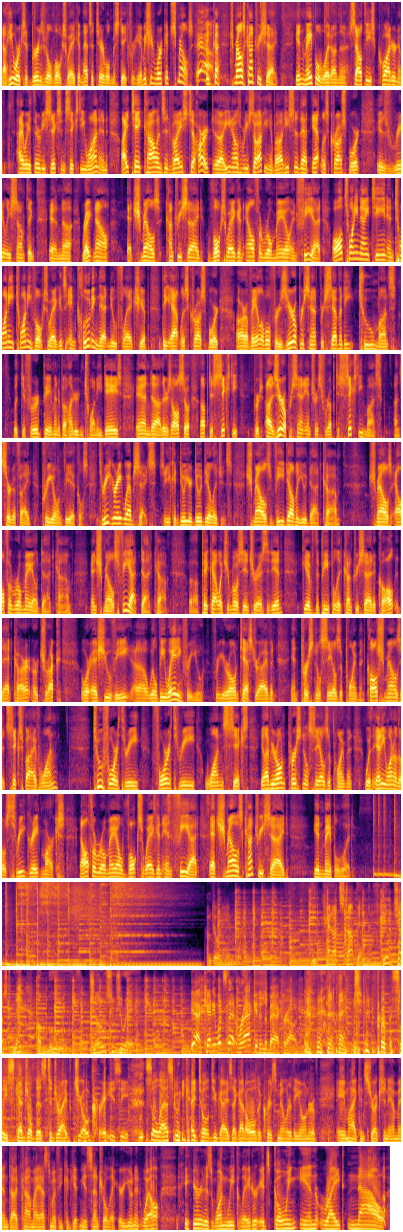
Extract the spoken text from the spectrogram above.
Now he works at Burnsville Volkswagen. That's a terrible mistake for him. He should work at Schmelz, Yeah. in Co- Schmelz Countryside, in Maplewood on the southeast quadrant of Highway 36 and 61. And I take Colin's advice to heart. Uh, he knows what he's talking about. He said that Atlas Cross Sport is really something. And uh, right now. At Schmelz, Countryside, Volkswagen, Alfa Romeo, and Fiat, all 2019 and 2020 Volkswagens, including that new flagship, the Atlas Cross Sport, are available for 0% for 72 months with deferred payment of 120 days. And uh, there's also up to 60 per, uh, 0% interest for up to 60 months on certified pre-owned vehicles. Three great websites, so you can do your due diligence. SchmelzVW.com, SchmelzAlfaRomeo.com, and SchmelzFiat.com. Uh, pick out what you're most interested in. Give the people at Countryside a call. That car or truck or SUV uh, will be waiting for you for your own test drive and, and personal sales appointment. Call Schmelz at 651 243 4316. You'll have your own personal sales appointment with any one of those three great marks Alfa Romeo, Volkswagen, and Fiat at Schmelz Countryside in Maplewood. I'm doing aim. You cannot stop him. He'll just make a move. Joe Soucheray. Yeah, Kenny, what's that racket in the background? purposely scheduled this to drive Joe crazy. So last week I told you guys I got a hold of Chris Miller, the owner of Aim High Construction, MN.com. I asked him if he could get me a central air unit. Well, here it is one week later. It's going in right now.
